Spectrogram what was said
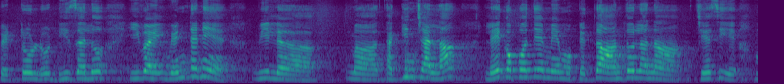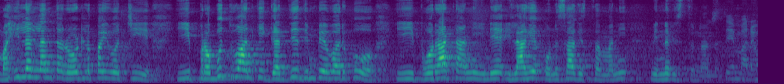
పెట్రోల్ డీజిల్ ఇవి వెంటనే వీళ్ళ తగ్గించాలా? లేకపోతే మేము పెద్ద ఆందోళన చేసి మహిళలంతా రోడ్లపై వచ్చి ఈ ప్రభుత్వానికి గద్దె దింపే వరకు ఈ పోరాటాన్ని ఇలాగే కొనసాగిస్తామని విన్నవిస్తున్నాను. అయితే మనం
